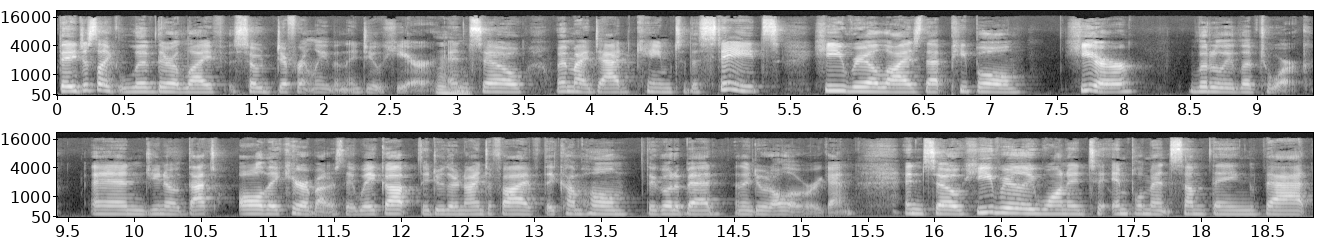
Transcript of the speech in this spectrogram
they just like live their life so differently than they do here. And so when my dad came to the States, he realized that people here literally live to work. And, you know, that's all they care about is they wake up, they do their nine to five, they come home, they go to bed, and they do it all over again. And so he really wanted to implement something that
